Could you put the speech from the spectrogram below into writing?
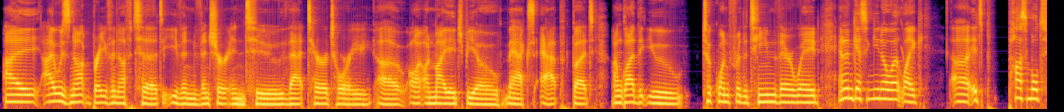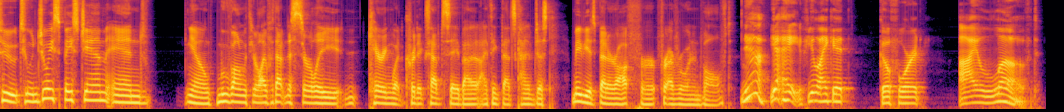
I I was not brave enough to to even venture into that territory uh, on, on my HBO Max app, but I'm glad that you took one for the team there, Wade. And I'm guessing you know what, like uh, it's possible to to enjoy Space Jam and you know move on with your life without necessarily caring what critics have to say about it. I think that's kind of just maybe it's better off for for everyone involved. Yeah, yeah. Hey, if you like it, go for it. I loved,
